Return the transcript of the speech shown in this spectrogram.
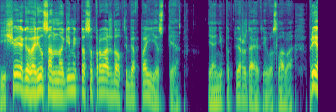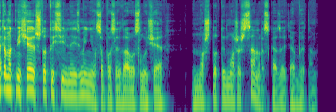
Еще я говорил со многими, кто сопровождал тебя в поездке. И они подтверждают его слова. При этом отмечают, что ты сильно изменился после того случая. Но что ты можешь сам рассказать об этом?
